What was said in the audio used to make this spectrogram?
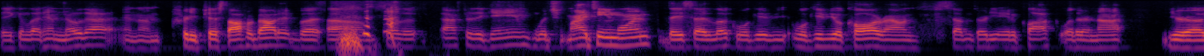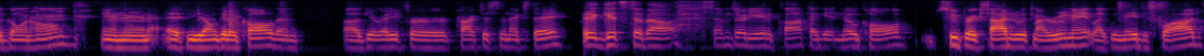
they can let him know that, and I'm pretty pissed off about it. But um, so the, after the game, which my team won, they said, "Look, we'll give you we'll give you a call around 7:30, 8 o'clock, whether or not you're uh, going home, and then if you don't get a call, then uh, get ready for practice the next day." It gets to about 7:30, 8 o'clock. I get no call. Super excited with my roommate, like we made the squad.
